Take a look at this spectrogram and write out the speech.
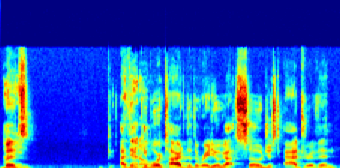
But I, mean, I think people all. are tired that the radio got so just ad driven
